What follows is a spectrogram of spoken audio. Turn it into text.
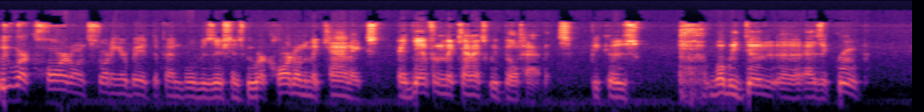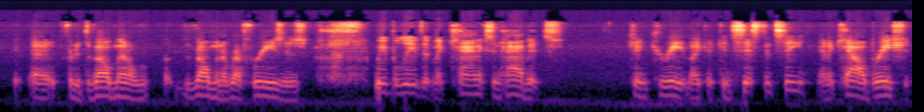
we work hard on starting everybody at dependable positions. We work hard on the mechanics, and then from the mechanics, we build habits because what we do uh, as a group uh, for the developmental development of referees is we believe that mechanics and habits can create like a consistency and a calibration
